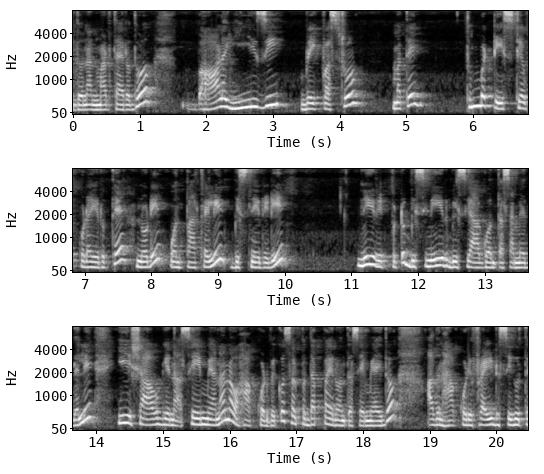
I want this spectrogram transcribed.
ಇದು ನಾನು ಮಾಡ್ತಾ ಇರೋದು. ಭಾಳ ಈಸಿ ಬ್ರೇಕ್ಫಾಸ್ಟು ಮತ್ತು ತುಂಬ ಟೇಸ್ಟಿಯಾಗಿ ಕೂಡ ಇರುತ್ತೆ. ನೋಡಿ ಒಂದು ಪಾತ್ರೆಯಲ್ಲಿ ಬಿಸಿನೀರಿಡಿ ನೀರಿಟ್ಬಿಟ್ಟು ಬಿಸಿ, ನೀರು ಬಿಸಿ ಆಗುವಂಥ ಸಮಯದಲ್ಲಿ ಈ ಶಾವಿಗೆನ, ಸೇಮ್ಯಾನ ನಾವು ಹಾಕ್ಕೊಡ್ಬೇಕು. ಸ್ವಲ್ಪ ದಪ್ಪ ಇರುವಂಥ ಸೇಮ್ಯಾ ಇದು. ಅದನ್ನು ಹಾಕ್ಕೊಡಿ. ಫ್ರೈಡ್ ಸಿಗುತ್ತೆ,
